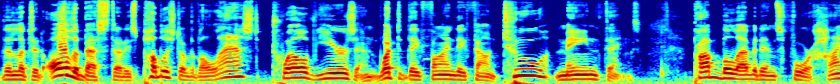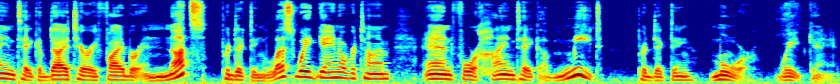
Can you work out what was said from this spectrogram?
they looked at all the best studies published over the last 12 years, and what did they find? They found two main things probable evidence for high intake of dietary fiber and nuts, predicting less weight gain over time, and for high intake of meat, predicting more weight gain.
